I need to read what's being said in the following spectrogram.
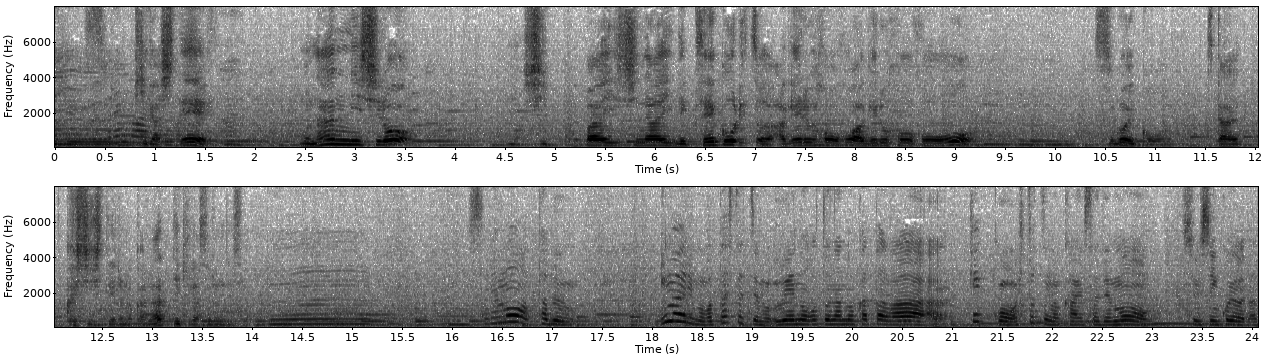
いう気がしてもう何にしろ失敗しないで成功率を上げる方法上げる方法をすごいこう使う駆使してるのかなっていう気がするんですよ。それも多分今よりも私たちも上の大人の方は、は結構一つの会社でも終身雇用だっ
